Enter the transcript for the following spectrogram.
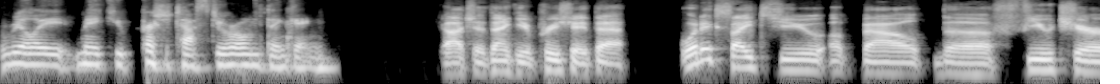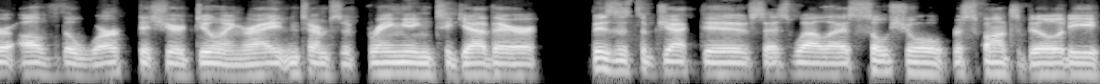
really make you pressure test your own thinking. Gotcha. Thank you. Appreciate that. What excites you about the future of the work that you're doing, right? In terms of bringing together business objectives as well as social responsibility.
